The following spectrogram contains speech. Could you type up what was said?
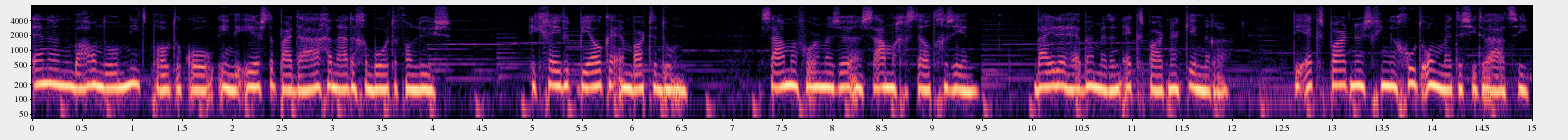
en een behandel-niet-protocol in de eerste paar dagen na de geboorte van Luus. Ik geef het Bjelke en Bart te doen. Samen vormen ze een samengesteld gezin Beiden hebben met een ex-partner kinderen. Die ex-partners gingen goed om met de situatie,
